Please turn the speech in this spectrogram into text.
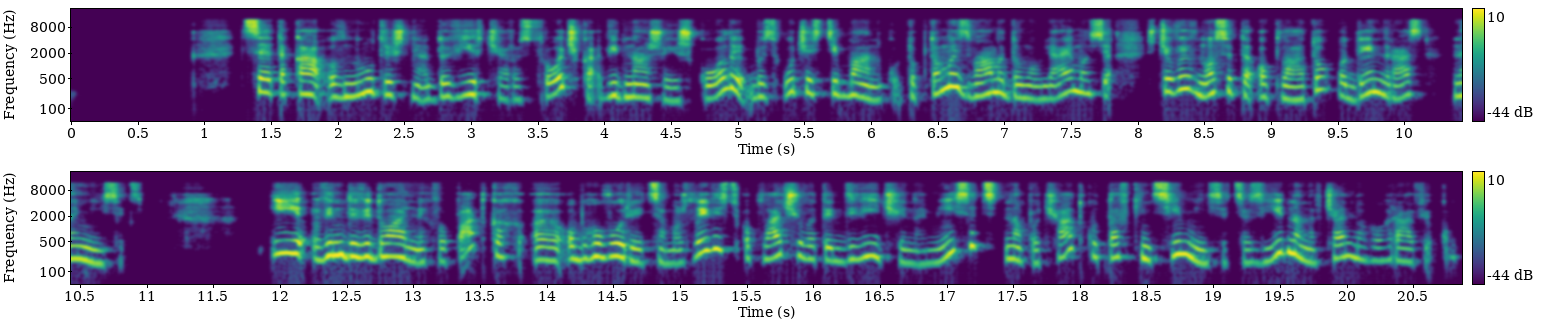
Це така внутрішня довірча розстрочка від нашої школи без участі банку. Тобто ми з вами домовляємося, що ви вносите оплату один раз на місяць. І в індивідуальних випадках е, обговорюється можливість оплачувати двічі на місяць на початку та в кінці місяця згідно навчального графіку.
